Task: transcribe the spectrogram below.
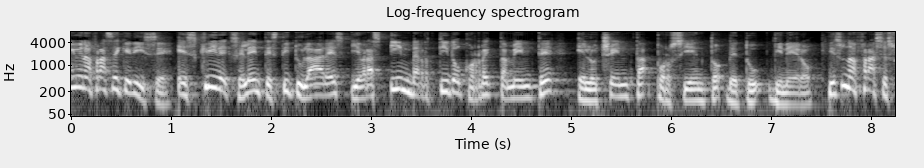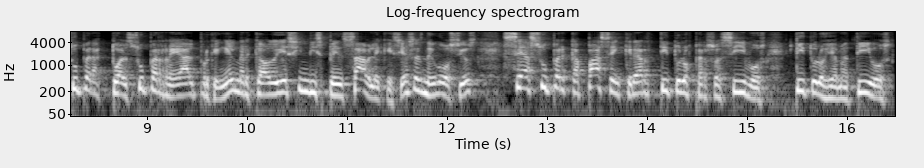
Hay una frase que dice, escribe excelentes titulares y habrás invertido correctamente el 80% de tu dinero. Y es una frase súper actual, súper real, porque en el mercado hoy es indispensable que si haces negocios, seas súper capaz en crear títulos persuasivos, títulos llamativos,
